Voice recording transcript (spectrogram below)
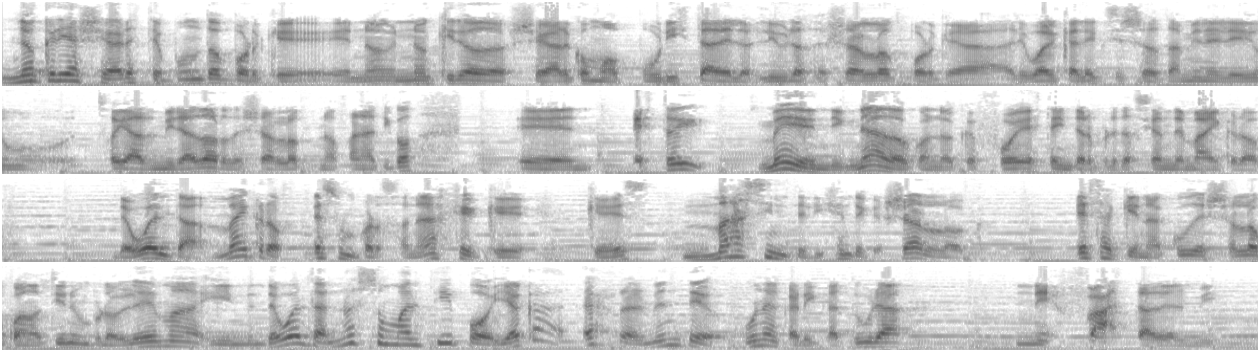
no quería llegar a este punto porque eh, no, no quiero llegar como purista de los libros de Sherlock, porque al igual que Alexis, yo también he leído, soy admirador de Sherlock, no fanático. Eh, estoy medio indignado con lo que fue esta interpretación de Mycroft. De vuelta, Mycroft es un personaje que, que es más inteligente que Sherlock. Es a quien acude Sherlock cuando tiene un problema y de vuelta no es un mal tipo y acá es realmente una caricatura nefasta del mismo.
